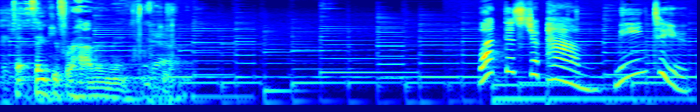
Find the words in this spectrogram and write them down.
Thank you. Th- thank you for having me. Thank Yeah. you. What does Japan mean to you?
